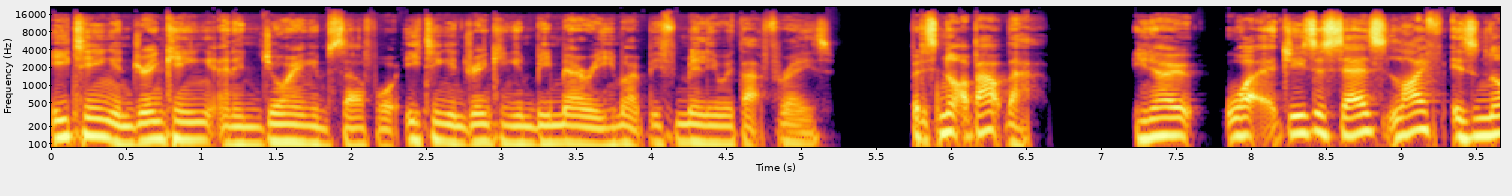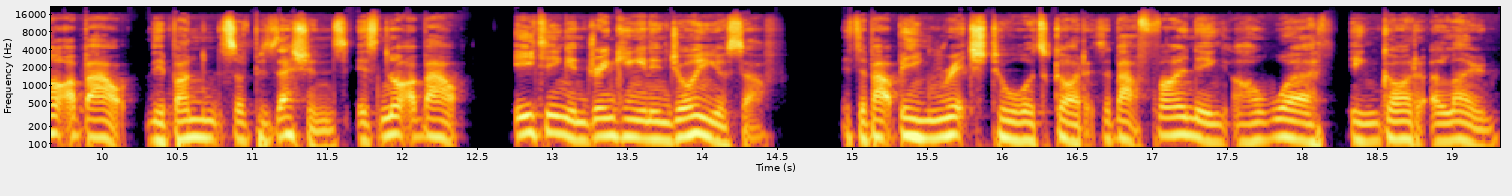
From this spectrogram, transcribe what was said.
eating and drinking and enjoying himself, or eating and drinking and be merry. He might be familiar with that phrase. But it's not about that. You know, what Jesus says, life is not about the abundance of possessions. It's not about eating and drinking and enjoying yourself. It's about being rich towards God. It's about finding our worth in God alone.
